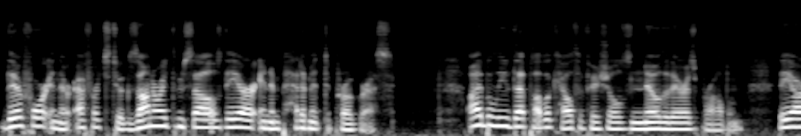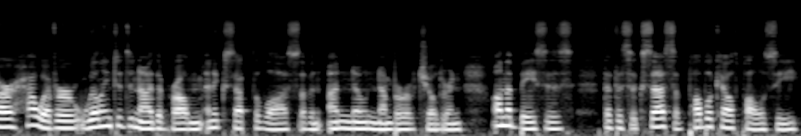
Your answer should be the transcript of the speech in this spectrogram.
Therefore, in their efforts to exonerate themselves, they are an impediment to progress. I believe that public health officials know that there is a problem. They are, however, willing to deny the problem and accept the loss of an unknown number of children on the basis that the success of public health policy,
